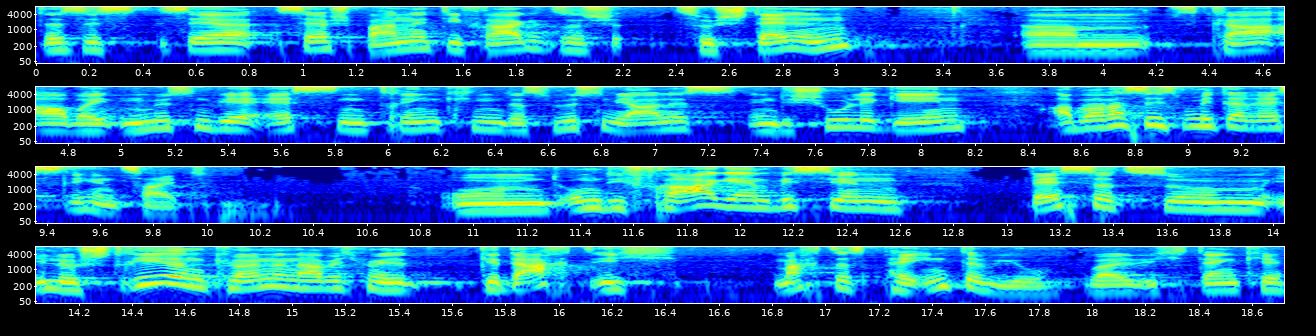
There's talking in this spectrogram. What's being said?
das ist sehr, sehr spannend, die Frage zu, zu stellen. Ähm, ist klar, arbeiten müssen wir, essen, trinken, das müssen wir alles, in die Schule gehen. Aber was ist mit der restlichen Zeit? Und um die Frage ein bisschen besser zu illustrieren können, habe ich mir gedacht, ich mache das per Interview, weil ich denke,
